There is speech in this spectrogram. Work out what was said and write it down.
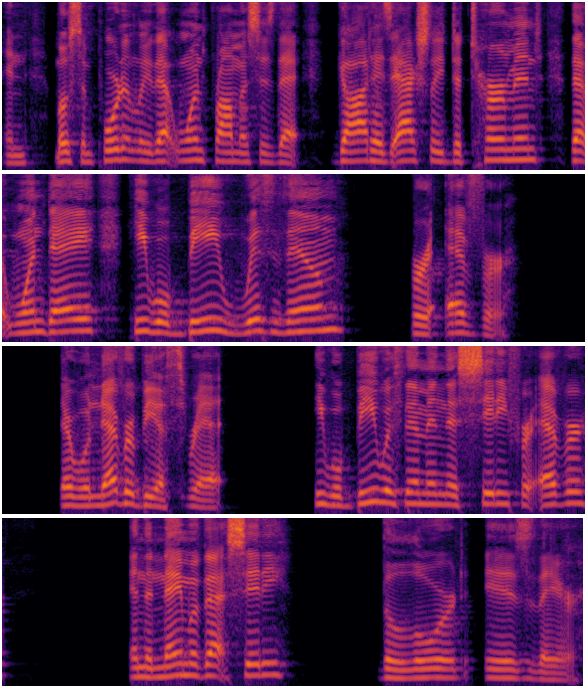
And most importantly, that one promise is that God has actually determined that one day he will be with them forever. There will never be a threat. He will be with them in this city forever. In the name of that city, the Lord is there.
